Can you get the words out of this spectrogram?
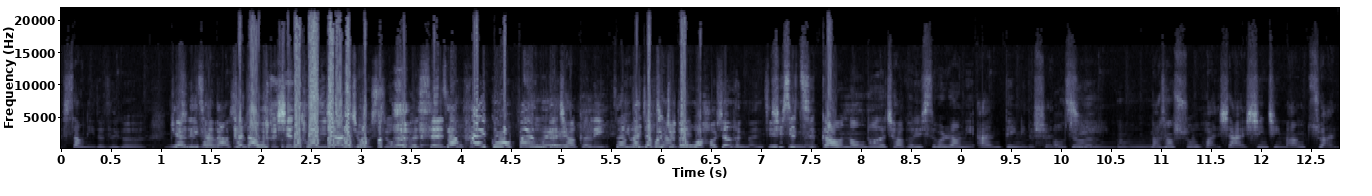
上你的这个压力太大太大，我就先吞一下 九十五 percent，这样太过分了，苦的巧克力，这样大家会觉得我好像很难接近。其实吃高浓度的巧克力是会让你安定你的神经，哦嗯、马上舒缓下来，心情马上转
